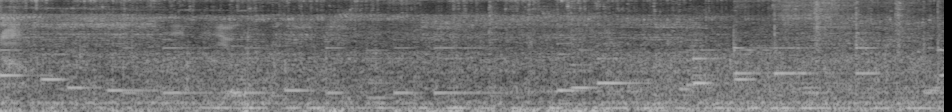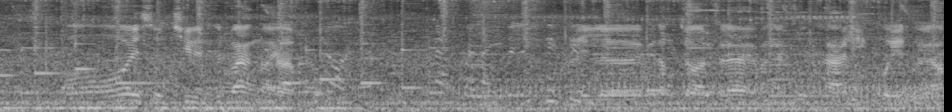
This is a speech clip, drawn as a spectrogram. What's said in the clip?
น้ำเดี๋ยวโอ้ยสดชื่นขึ้นบ้างหน่อยครับผมไปเลยไม่ต้องจอดก็ได้ไม่งั้นลูกค้ารีเควสต์แล้ว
